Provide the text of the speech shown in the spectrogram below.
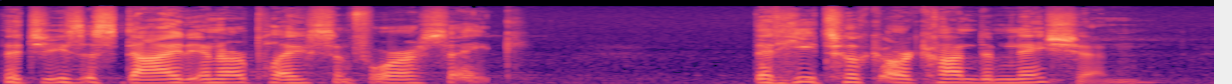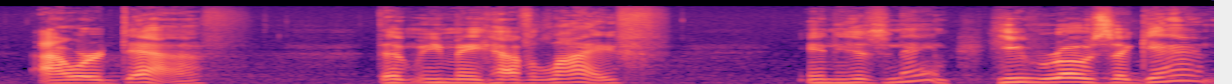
that Jesus died in our place and for our sake, that he took our condemnation, our death, that we may have life in his name. He rose again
